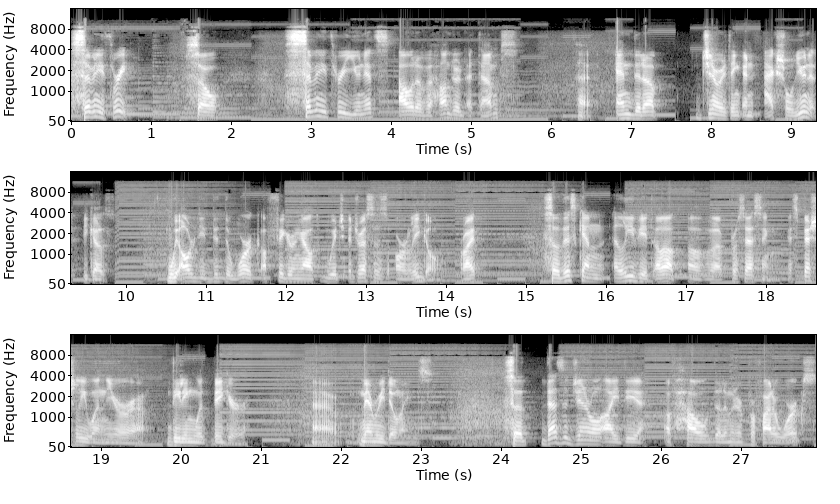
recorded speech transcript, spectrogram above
73 so 73 units out of 100 attempts uh, ended up generating an actual unit because we already did the work of figuring out which addresses are legal, right? So this can alleviate a lot of uh, processing, especially when you're uh, dealing with bigger uh, memory domains. So that's the general idea of how the limiter profiler works.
